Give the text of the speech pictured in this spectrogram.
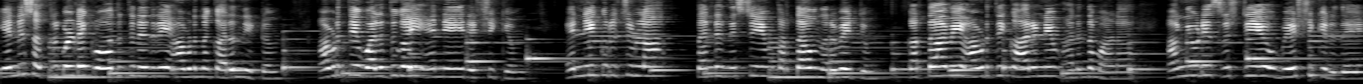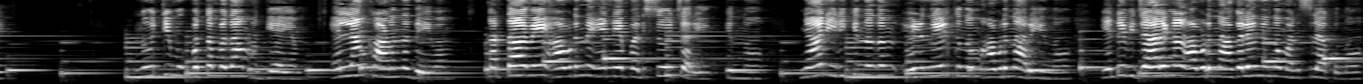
എന്റെ ശത്രുക്കളുടെ ക്രോധത്തിനെതിരെ അവിടുന്ന് കരം അവിടുത്തെ വലതുകൈ എന്നെ രക്ഷിക്കും. എന്നെക്കുറിച്ചുള്ള തന്റെ നിശ്ചയം കർത്താവ് നിറവേറ്റും. കർത്താവെ അവിടുത്തെ കാരുണ്യം അനന്തമാണ്. അങ്ങയുടെ സൃഷ്ടിയെ ഉപേക്ഷിക്കരുതേ. നൂറ്റി മുപ്പത്തൊമ്പതാം അധ്യായം. എല്ലാം കാണുന്ന ദൈവം കർത്താവെ അവിടുന്ന് എന്നെ പരിശോധിച്ചറിയിക്കുന്നു. ഞാൻ ഇരിക്കുന്നതും എഴുന്നേൽക്കുന്നതും അവിടുന്ന് അറിയുന്നു. എന്റെ വിചാരങ്ങൾ അവിടുന്ന് അകലെ നിന്നും മനസ്സിലാക്കുന്നു.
